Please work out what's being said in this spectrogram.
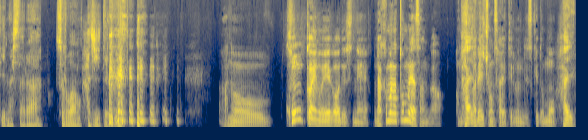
言いましたらそろばんを弾いて あの今回の映画はですね中村智也さんがナレーションされてるんですけどもはい。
